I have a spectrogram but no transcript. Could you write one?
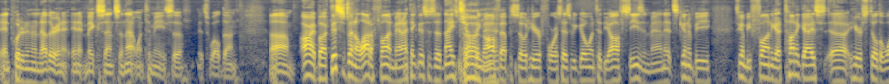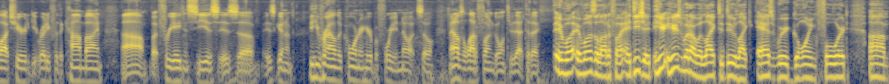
and put it in another, and it, and it makes sense. And that one to me, so it's well done. Um, all right, Buck. This has been a lot of fun, man. I think this is a nice jumping off episode here for us as we go into the off season, man. It's gonna be it's gonna be fun. I got a ton of guys uh, here still to watch here to get ready for the combine, um, but free agency is is uh, is gonna be around the corner here before you know it. So, man, that was a lot of fun going through that today. It was it was a lot of fun. And DJ, here, here's what I would like to do. Like as we're going forward, um,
